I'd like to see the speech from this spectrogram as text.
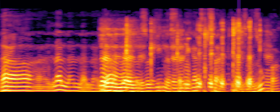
La la la la la la so ging das dann die ganze Zeit. Das war super.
